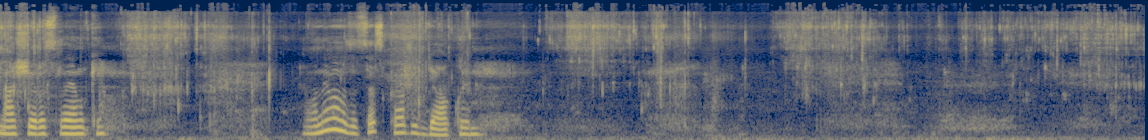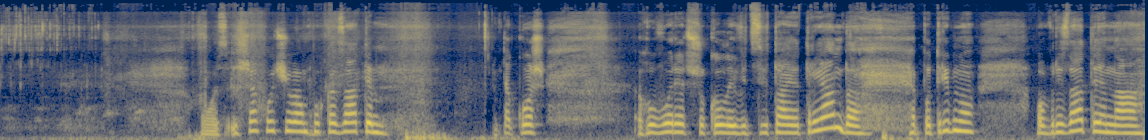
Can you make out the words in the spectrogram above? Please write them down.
наші рослинки. Вони вам за це скажуть дякую. Ось, і ще хочу вам показати. Також говорять, що коли відцвітає троянда, потрібно обрізати на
